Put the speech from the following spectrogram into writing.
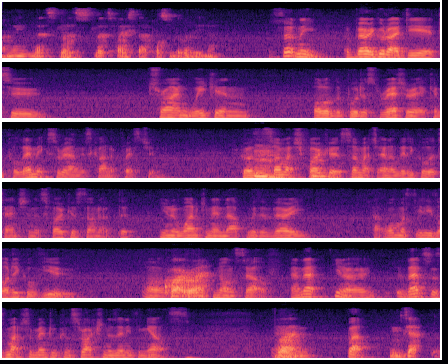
I mean, let's let's let's face that possibility. Certainly, a very good idea to try and weaken all of the Buddhist rhetoric and polemics around this kind of question because mm. so much focus, so much analytical attention is focused on it that you know one can end up with a very uh, almost ideological view of right. non-self, and that you know that's as much a mental construction as anything else. Right. But exactly.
